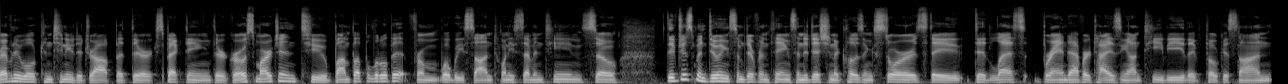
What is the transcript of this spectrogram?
revenue will continue to drop, but they're expecting their gross margin to bump up a little bit from what we saw in 2017. So they've just been doing some different things in addition to closing stores. They did less brand advertising on TV. They've focused on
